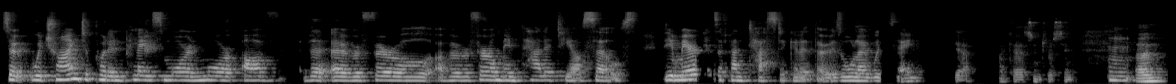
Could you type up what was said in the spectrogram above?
So we're trying to put in place more and more of the a referral of a referral mentality ourselves. The americans are fantastic at it though is all i would say yeah. Okay, that's interesting. Mm. Um,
